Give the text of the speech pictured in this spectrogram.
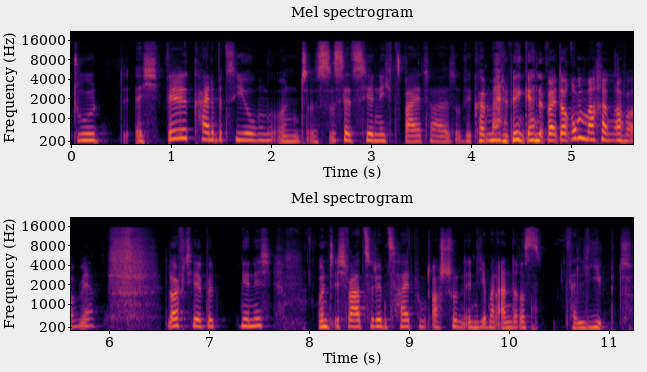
du, ich will keine Beziehung und es ist jetzt hier nichts weiter. Also wir können meinetwegen gerne weiter rummachen, aber mehr läuft hier mit mir nicht. Und ich war zu dem Zeitpunkt auch schon in jemand anderes verliebt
